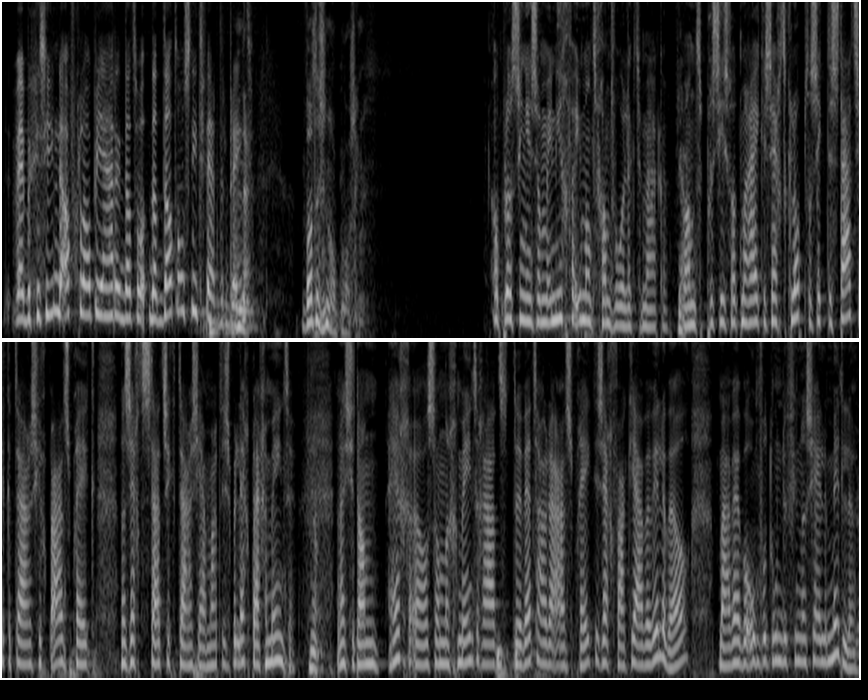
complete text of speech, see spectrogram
we hebben gezien de afgelopen jaren dat dat, ons niet verder brengt. Wat is een oplossing? Oplossing is om in ieder geval iemand verantwoordelijk te maken. Ja. Want precies wat Marijke zegt klopt. Als ik de staatssecretaris hierop aanspreek, dan zegt de staatssecretaris ja, maar het is belegd bij gemeenten. Ja. En als je dan, als dan de gemeenteraad de wethouder aanspreekt, die zegt vaak ja, we willen wel, maar we hebben onvoldoende financiële middelen.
